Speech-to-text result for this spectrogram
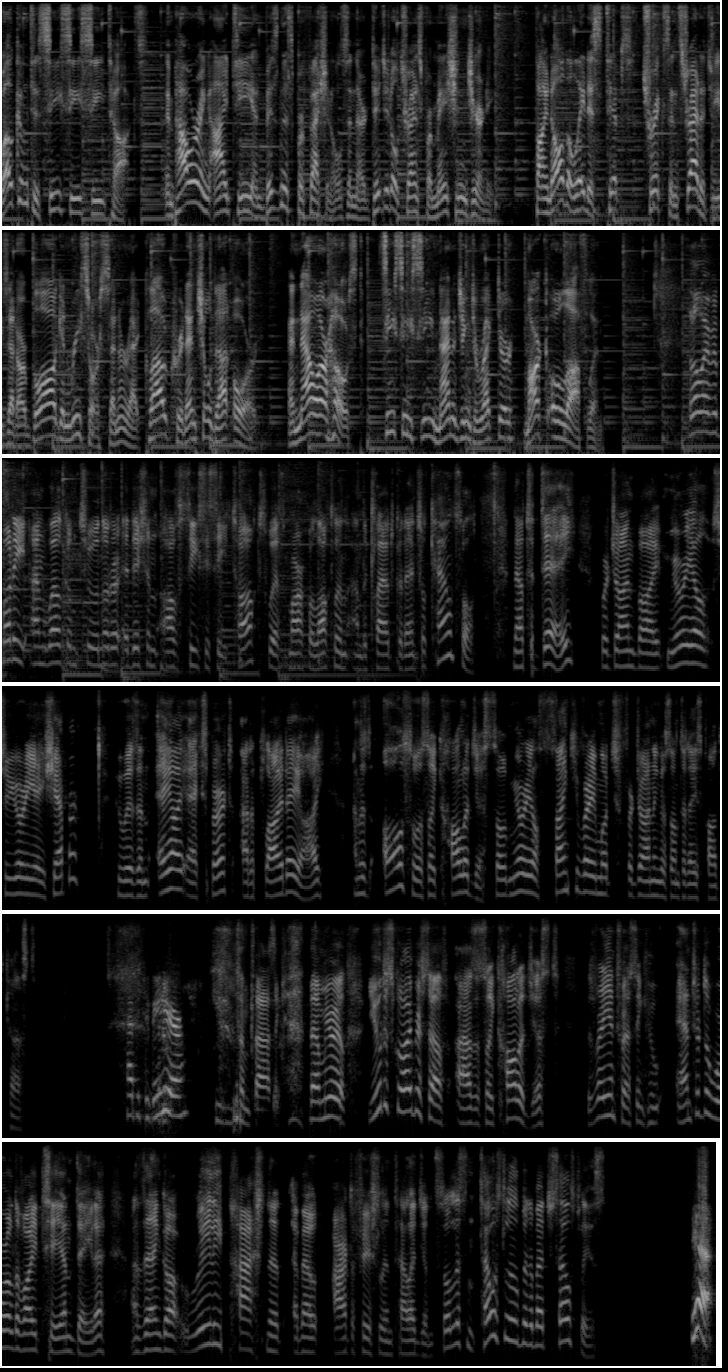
Welcome to CCC Talks, empowering IT and business professionals in their digital transformation journey. Find all the latest tips, tricks, and strategies at our blog and resource center at cloudcredential.org. And now, our host, CCC Managing Director Mark O'Loughlin. Hello, everybody, and welcome to another edition of CCC Talks with Mark O'Loughlin and the Cloud Credential Council. Now, today we're joined by Muriel Sourier Schepper, who is an AI expert at Applied AI and is also a psychologist. So, Muriel, thank you very much for joining us on today's podcast. Happy to be here. Fantastic. Now, Muriel, you describe yourself as a psychologist. It's very interesting who entered the world of IT and data and then got really passionate about artificial intelligence. So, listen, tell us a little bit about yourself, please. Yeah,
